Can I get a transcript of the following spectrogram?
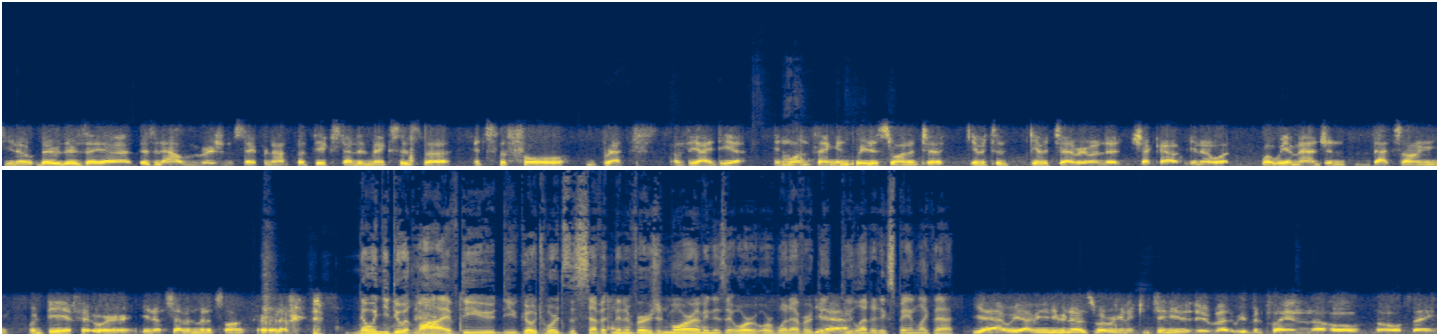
you know there there's a uh, there's an album version of Safe or Not, but the extended mix is the it's the full breadth of the idea in one thing, and we just wanted to give it to give it to everyone to check out. You know what what we imagined that song would be if it were you know seven minutes long or whatever. no, when you do it live, do you do you go towards the seven minute version more? I mean, is it or or whatever? Do, yeah. do you let it expand like that? Yeah, we. I mean, who knows what we're going to continue to do? But we've been playing the whole the whole thing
